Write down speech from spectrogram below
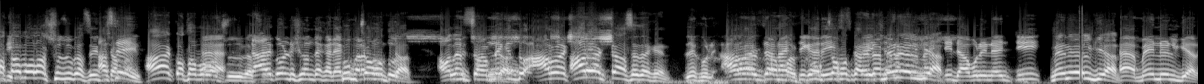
কথা বলার সুযোগ আছে আছে? হ্যাঁ কথা বলার সুযোগ আছে। টায়ার কন্ডিশন দেখেন খুব চমৎকার। আমাদের সামনে কিন্তু আরও আরও একটা আছে দেখেন। দেখুন আরও একটা একটা number, 90 গাড়ি। চমৎকার। এটা manual gear। Double ninety manual gear হ্যাঁ ম্যানুয়াল গিয়ার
